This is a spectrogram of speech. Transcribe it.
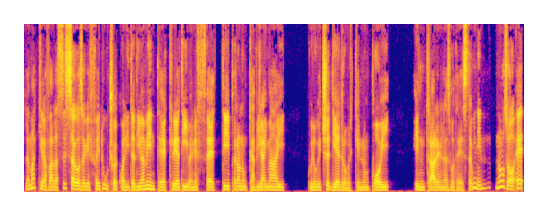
la macchina fa la stessa cosa che fai tu, cioè qualitativamente è creativa in effetti, però non capirai mai quello che c'è dietro perché non puoi entrare nella sua testa. Quindi non lo so, è,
